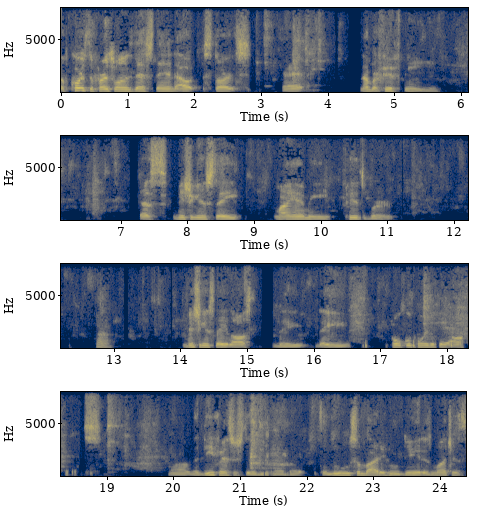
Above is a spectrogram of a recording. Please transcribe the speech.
of course, the first ones that stand out starts at number 15. That's Michigan State, Miami, Pittsburgh. Huh. Michigan State lost. They they focal point of their offense. Uh, the defense is still there, but to lose somebody who did as much as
